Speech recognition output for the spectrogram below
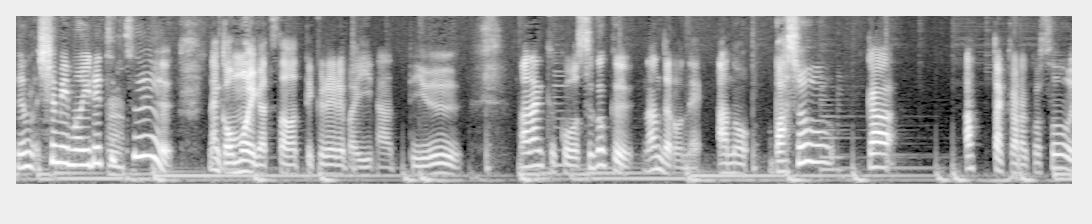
趣味も入れつつ、なんか思いが伝わってくれればいいなっていう、まあなんかこう、すごく、なんだろうね、あの、場所があったからこそ、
